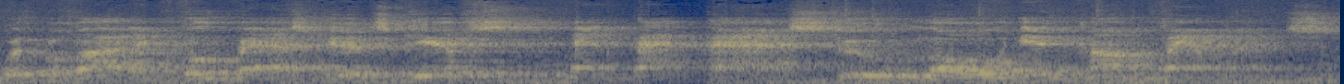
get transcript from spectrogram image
with providing food baskets, gifts, and backpacks to low-income families.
